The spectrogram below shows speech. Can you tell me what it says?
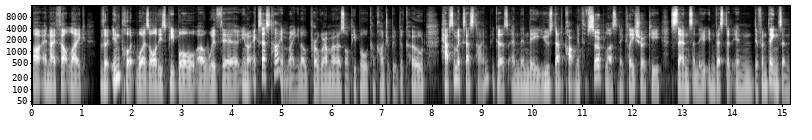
Uh, and I felt like the input was all these people uh, with their you know excess time right? You know programmers or people who can contribute the code have some excess time because and then they use that cognitive surplus in a clay shirky sense and they invested in different things and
